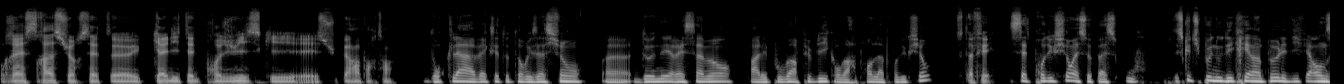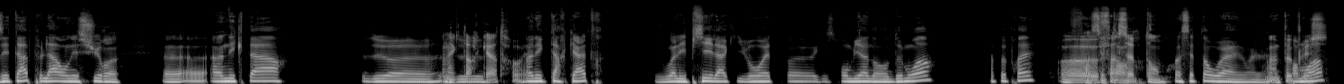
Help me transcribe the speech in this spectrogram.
restera sur cette euh, qualité de produit, ce qui est super important. Donc là, avec cette autorisation euh, donnée récemment par les pouvoirs publics, on va reprendre la production. Tout à fait. Cette production, elle se passe où? Est-ce que tu peux nous décrire un peu les différentes étapes? Là, on est sur un hectare de... un hectare 4. Un hectare 4. Je vois les pieds là qui vont être, qui seront bien dans deux mois, à peu près fin, septembre. Fin septembre, ouais. un peu plus.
